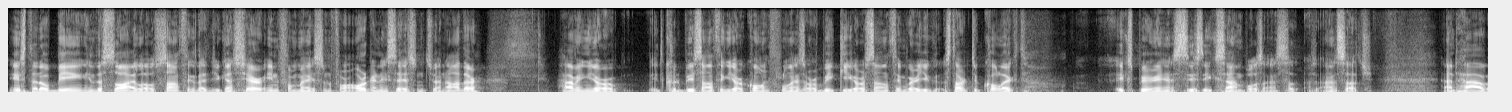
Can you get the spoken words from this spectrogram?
instead of being in the silo, something that you can share information from organization to another, having your, it could be something your Confluence or Wiki or something where you start to collect experiences, examples and, su and such, and have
